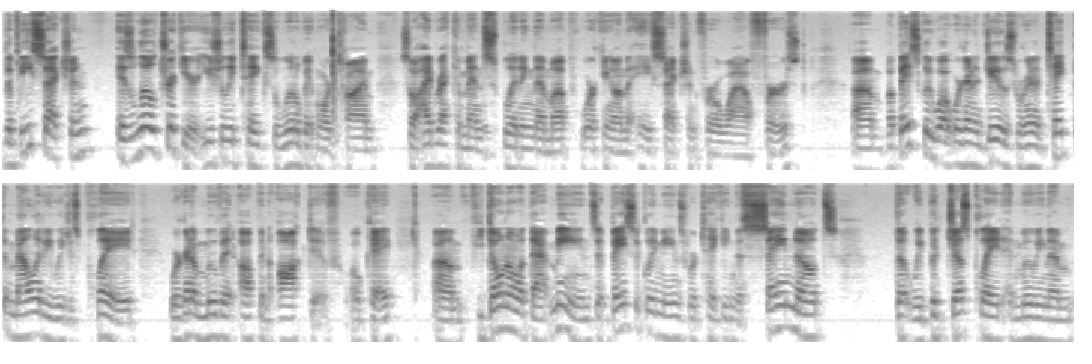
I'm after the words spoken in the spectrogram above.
the B section is a little trickier. It usually takes a little bit more time, so I'd recommend splitting them up, working on the A section for a while first. Um, but basically what we're going to do is we're going to take the melody we just played, we're going to move it up an octave, okay? Um, if you don't know what that means, it basically means we're taking the same notes that we just played and moving them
